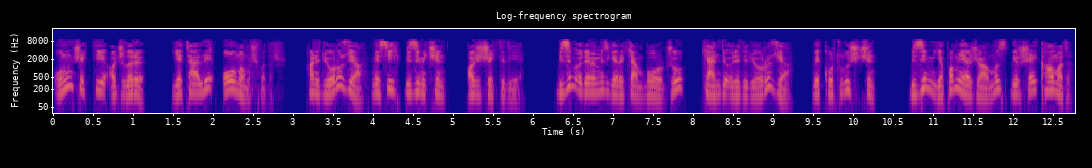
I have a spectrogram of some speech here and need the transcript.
Onun çektiği acıları yeterli olmamış mıdır? Hani diyoruz ya Mesih bizim için acı çekti diye. Bizim ödememiz gereken borcu kendi ödedi diyoruz ya ve kurtuluş için bizim yapamayacağımız bir şey kalmadı.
